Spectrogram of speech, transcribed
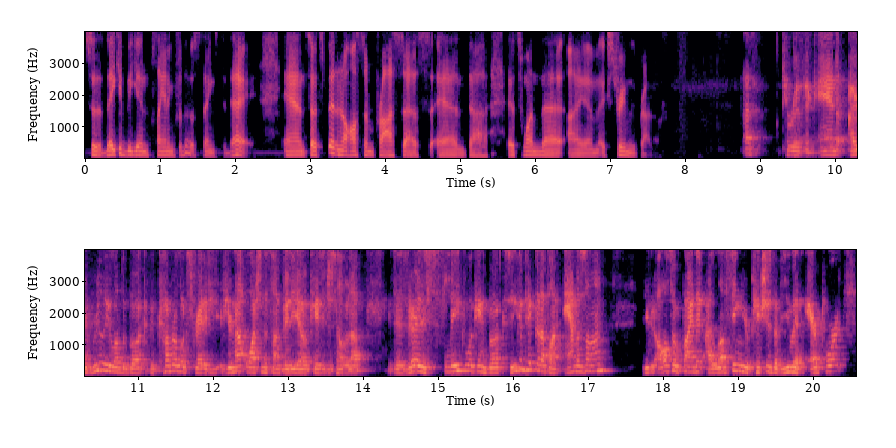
so that they could begin planning for those things today. And so it's been an awesome process, and uh, it's one that I am extremely proud of. That's terrific. And I really love the book. The cover looks great. If, you, are not watching this on video, Casey just held it up. It's a very sleek looking book. So you can pick that up on Amazon. You can also find it. I love seeing your pictures of you in airports.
